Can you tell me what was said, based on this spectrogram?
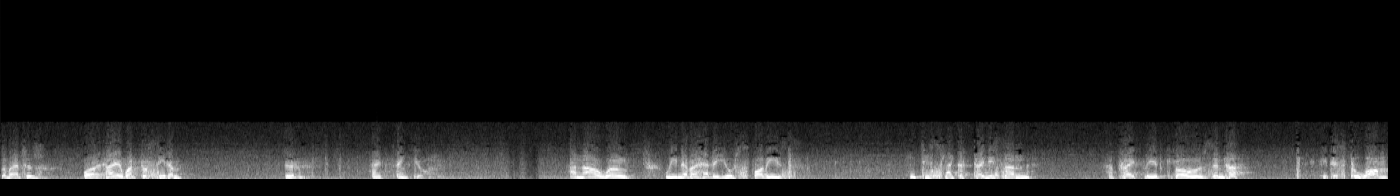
The matches? Why? I want to see them. Here. I thank you. On our world, we never had a use for these. It is like a tiny sun. How brightly it glows, and how... It is too warm.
